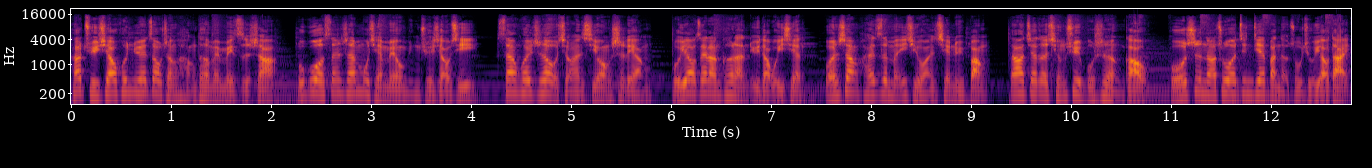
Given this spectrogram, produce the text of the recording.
他取消婚约，造成杭特妹妹自杀。不过森山目前没有明确消息。散会之后，小兰希望世良不要再让柯南遇到危险。晚上，孩子们一起玩仙女棒，大家的情绪不是很高。博士拿出了进阶版的足球腰带，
